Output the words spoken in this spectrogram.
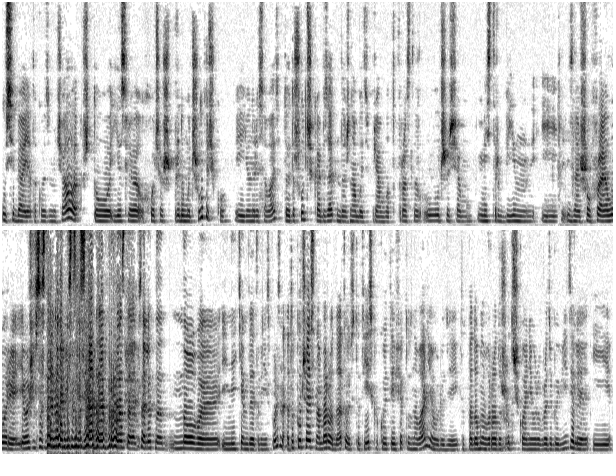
у себя я такое замечала, что если хочешь придумать шуточку и ее нарисовать, то эта шуточка обязательно должна быть прям вот просто лучше, чем мистер Бин и, не знаю, шоу Фрая Лори и вообще все остальное вместе взятое просто абсолютно новое и никем до этого не использовано. А тут получается наоборот, да? То есть тут есть какой-то эффект узнавания у людей. Тут подобного рода шуточку они уже вроде бы видели, и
